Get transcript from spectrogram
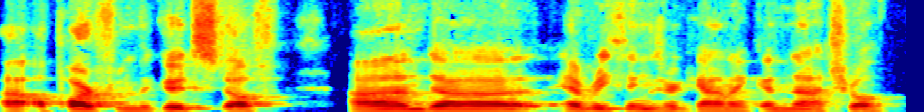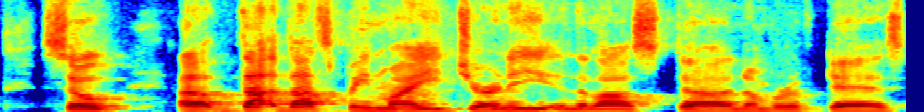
uh, apart from the good stuff. And uh, everything's organic and natural. So uh, that that's been my journey in the last uh, number of days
